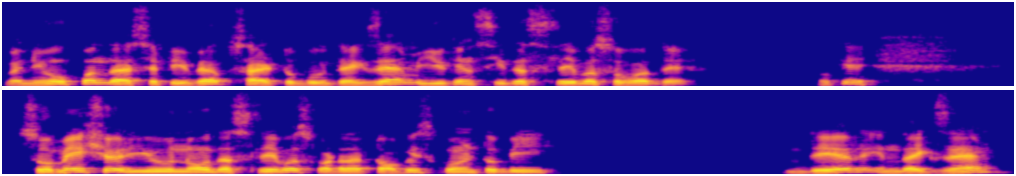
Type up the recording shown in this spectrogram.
When you open the SAP website to book the exam, you can see the syllabus over there. Okay, so make sure you know the syllabus, what are the topics going to be there in the exam,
